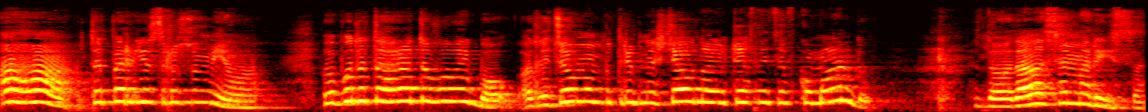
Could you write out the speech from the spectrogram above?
Ага, тепер я зрозуміла. Ви будете грати в волейбол, а для цього вам потрібна ще одна учасниця в команду? Здогадалася Маріса.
